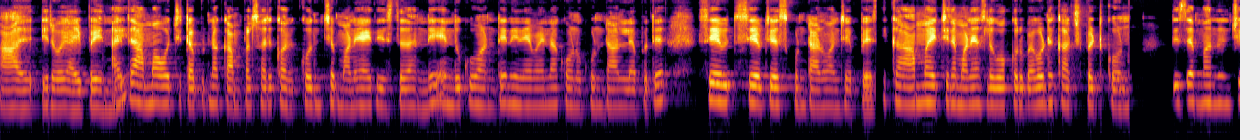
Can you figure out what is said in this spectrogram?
ఆ ఇరవై అయిపోయింది. అయితే అమ్మ వచ్చేటప్పుడు నాకు కంపల్సరీ కొంచెం మనీ అయితే ఇస్తుందండి. ఎందుకు అంటే నేను ఏమైనా కొనుక్కుంటాను లేకపోతే సేవ్ సేవ్ చేసుకుంటాను అని చెప్పేసి. ఇక అమ్మ ఇచ్చిన మనీ అసలు ఒక్క రూపాయి కూడా ఖర్చు పెట్టుకోను. డిసెంబర్ నుంచి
